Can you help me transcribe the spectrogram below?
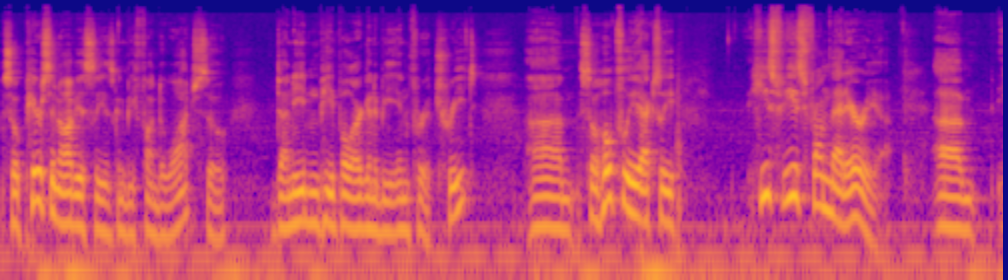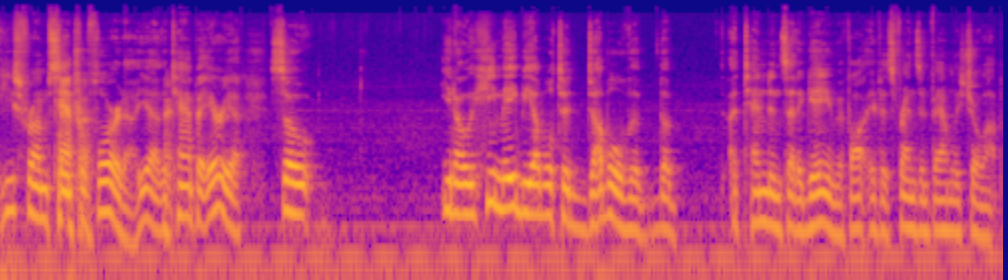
so Pearson obviously is going to be fun to watch. So Dunedin people are going to be in for a treat. Um, so hopefully, actually, he's he's from that area. Um, he's from Central Tampa. Florida. Yeah, the Right. Tampa area. So you know he may be able to double the the attendance at a game if if his friends and family show up.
